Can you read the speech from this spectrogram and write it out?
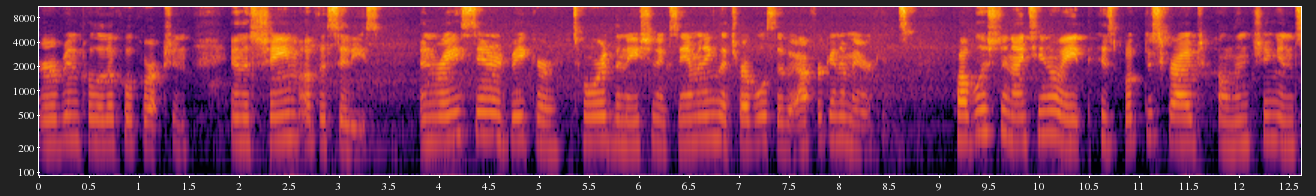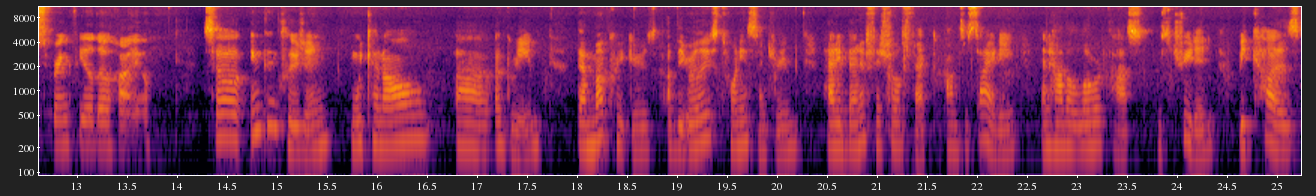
urban political corruption and the shame of the cities, and Ray Stannard Baker toured the nation examining the troubles of African Americans. Published in 1908, his book described a lynching in Springfield, Ohio. So, in conclusion, we can all uh, agree that muckrakers of the earliest 20th century had a beneficial effect on society and how the lower class was treated because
